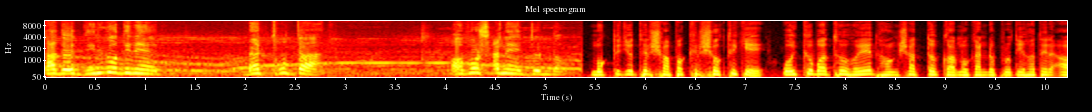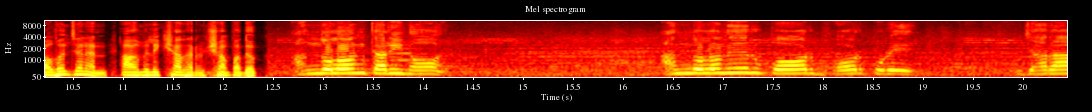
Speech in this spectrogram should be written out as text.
তাদের দীর্ঘদিনের ব্যর্থতার অবসানের জন্য। মুক্তিযুদ্ধের সপক্ষের শক্তিকে ঐক্যবদ্ধ হয়ে ধ্বংসাত্মক কর্মকাণ্ড প্রতিহতের আহ্বান জানান আওয়ামী লীগ সাধারণ সম্পাদক। আন্দোলনকারী নয় আন্দোলনের উপর ভর করে যারা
